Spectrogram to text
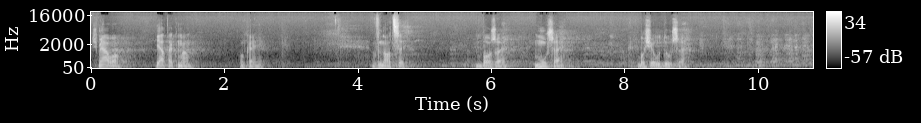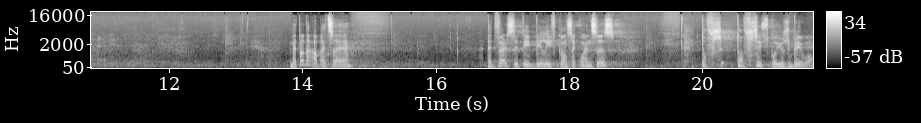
Śmiało. Ja tak mam. Okej. W nocy. Boże, muszę, bo się uduszę. Metoda ABC, Adversity, Belief, Consequences, to, to wszystko już było.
